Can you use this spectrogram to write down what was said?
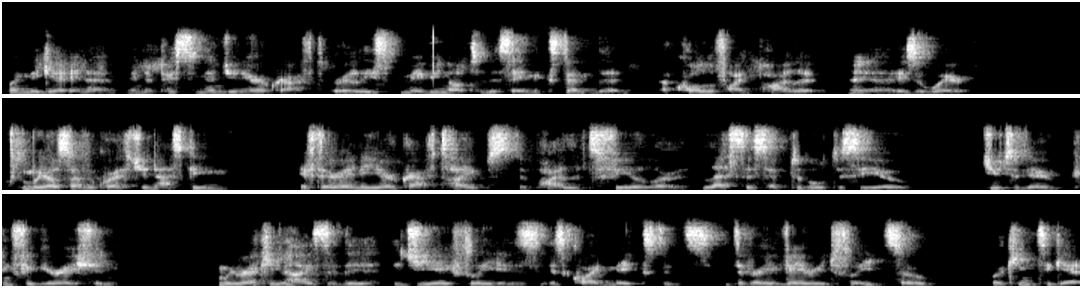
when they get in a in a piston engine aircraft, or at least maybe not to the same extent that a qualified pilot uh, is aware. We also have a question asking if there are any aircraft types that pilots feel are less susceptible to CO due to their configuration we recognize that the, the GA fleet is, is quite mixed. It's, it's a very varied fleet. So we're keen to get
